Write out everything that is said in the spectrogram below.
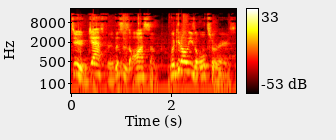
dude, Jasper, this is awesome. Look at all these ultra rares.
